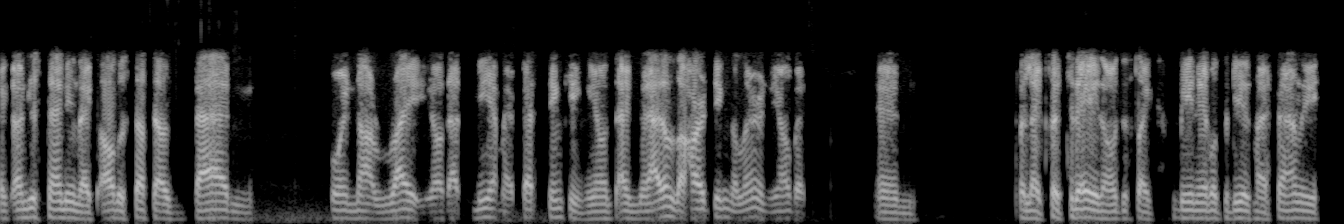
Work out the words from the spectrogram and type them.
like understanding like all the stuff that was bad and going not right. You know, that's me at my best thinking. You know, and that was a hard thing to learn. You know, but and but like for today, you know, just like being able to be with my family,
